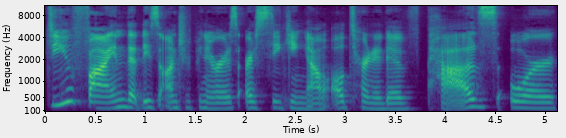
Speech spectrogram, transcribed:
do you find that these entrepreneurs are seeking out alternative paths or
